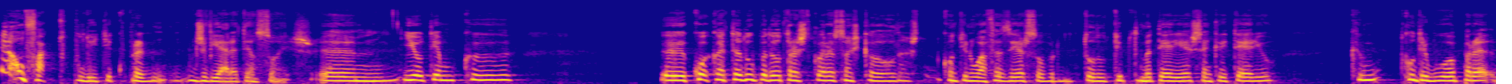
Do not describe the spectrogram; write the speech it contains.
É um facto político para desviar atenções. Uh, e eu temo que eh, com a catadupa de outras declarações que ele continua a fazer sobre todo o tipo de matérias sem critério, que contribua para,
